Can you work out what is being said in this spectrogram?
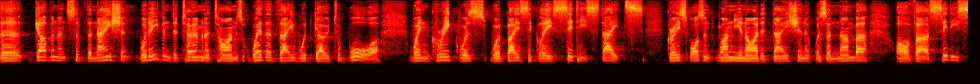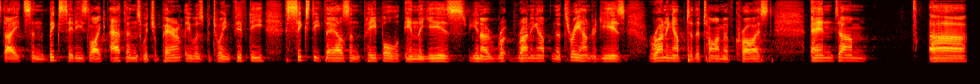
the governance of the nation, would even determine at times whether they would go to war when Greek was, were basically city states. Greece wasn't one united nation, it was a number of uh, city states and big cities like Athens, which apparently was between 50, 60,000 people in the years, you know, r- running up in the 300 years running up to the time of Christ. And, um, uh,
